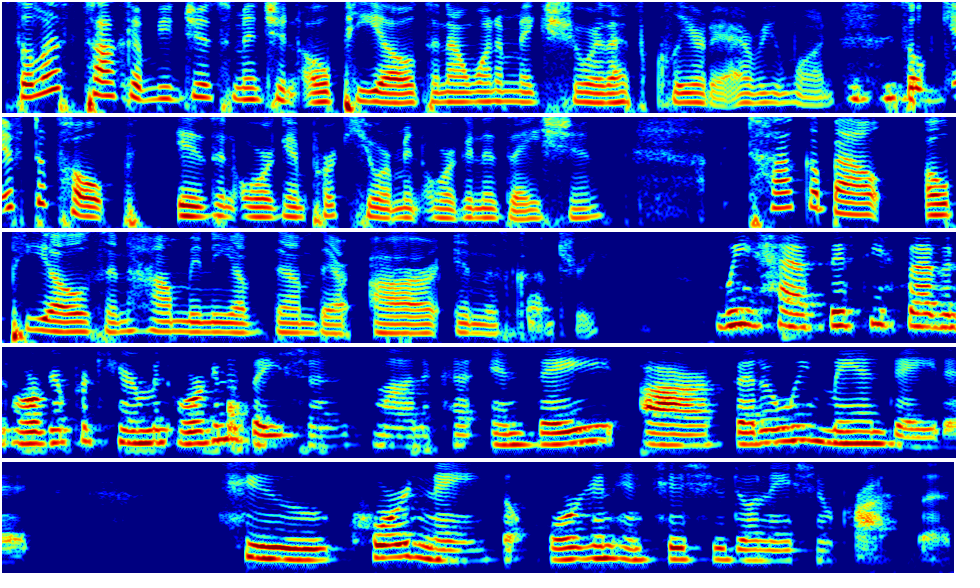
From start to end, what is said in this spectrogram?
So let's talk. You just mentioned OPOs, and I want to make sure that's clear to everyone. Mm-hmm. So, Gift of Hope is an organ procurement organization talk about OPOs and how many of them there are in this country. We have 57 organ procurement organizations, Monica, and they are federally mandated to coordinate the organ and tissue donation process.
